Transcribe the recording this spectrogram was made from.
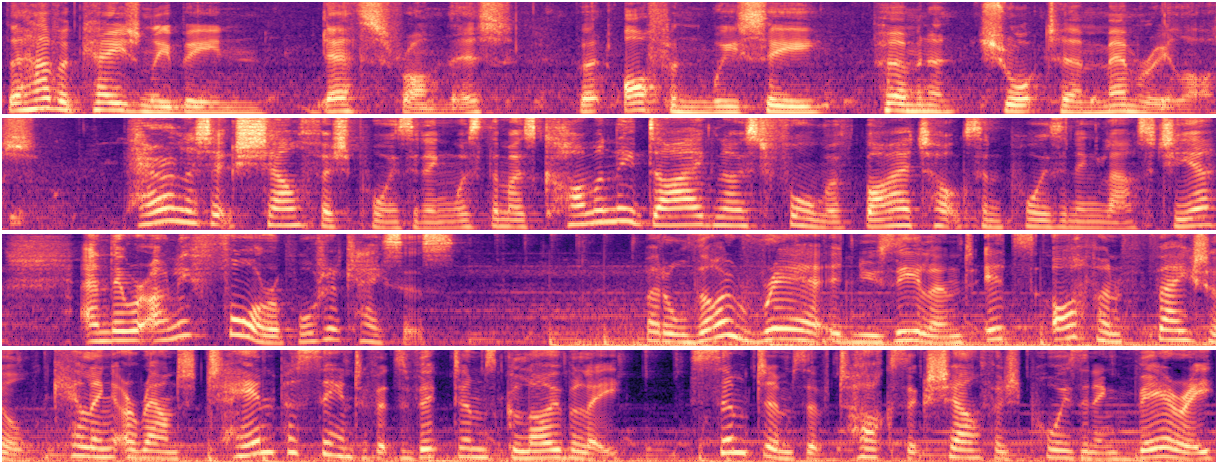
There have occasionally been deaths from this, but often we see permanent short term memory loss. Paralytic shellfish poisoning was the most commonly diagnosed form of biotoxin poisoning last year, and there were only four reported cases. But although rare in New Zealand, it's often fatal, killing around 10% of its victims globally. Symptoms of toxic shellfish poisoning vary,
